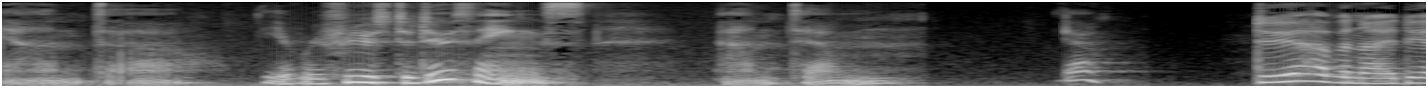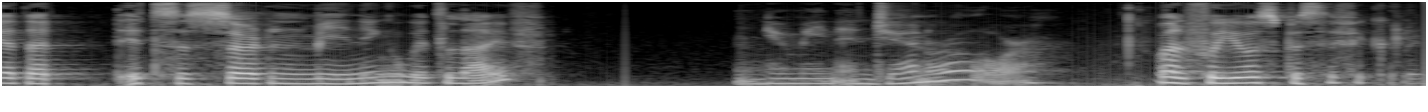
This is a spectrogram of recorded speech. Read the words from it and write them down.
and uh, you refuse to do things and um, yeah do you have an idea that it's a certain meaning with life? You mean in general or? Well for you specifically.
